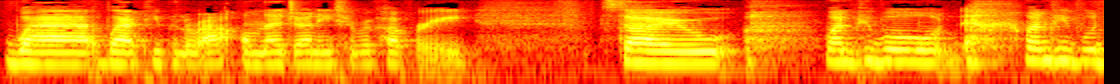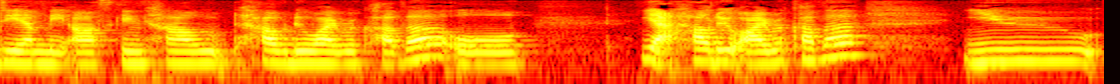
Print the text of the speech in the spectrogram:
where where people are at on their journey to recovery. So when people when people DM me asking how how do I recover or yeah, how do I recover? You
